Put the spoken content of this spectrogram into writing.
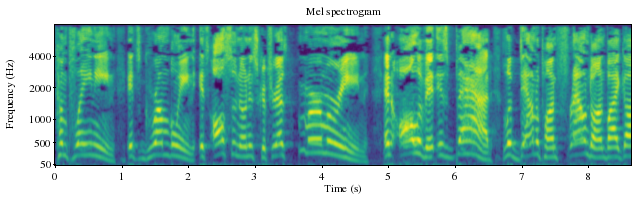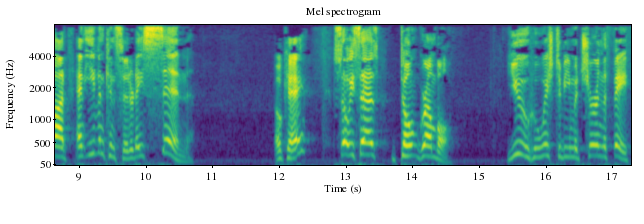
complaining, it's grumbling. It's also known in Scripture as murmuring. And all of it is bad, looked down upon, frowned on by God, and even considered a sin. Okay? So he says, don't grumble. You who wish to be mature in the faith,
